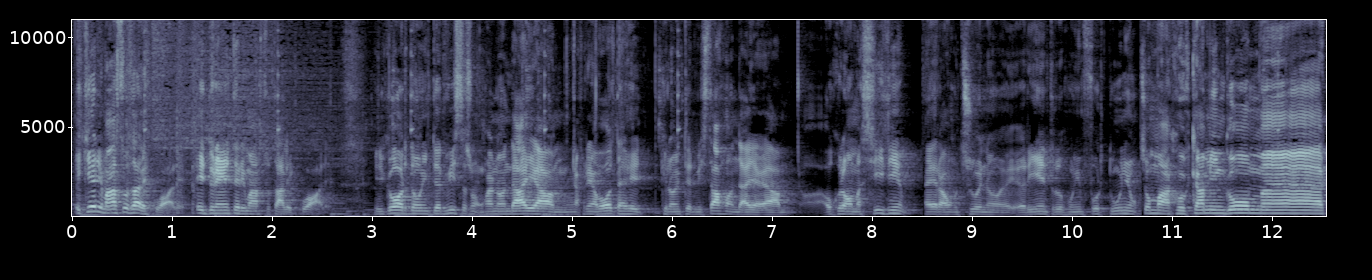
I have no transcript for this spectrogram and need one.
e che è rimasto tale quale e Durant è rimasto tale quale. Mi ricordo un'intervista, quando andai a, la prima volta che, che l'ho intervistato andai a, Oklahoma City, era un suo rientro dopo un infortunio. Insomma, col coming home eh,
